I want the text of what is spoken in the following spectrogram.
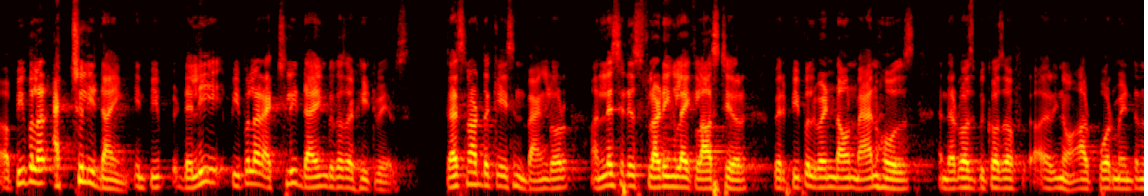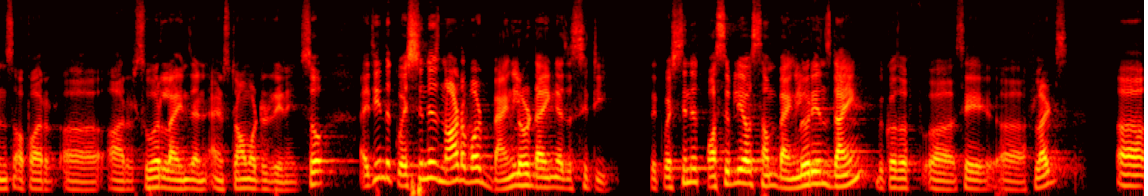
uh, people are actually dying. In pe Delhi, people are actually dying because of heat waves. That's not the case in Bangalore, unless it is flooding like last year, where people went down manholes, and that was because of uh, you know our poor maintenance of our uh, our sewer lines and, and stormwater drainage. So I think the question is not about Bangalore dying as a city. The question is possibly of some Bangaloreans dying because of uh, say uh, floods, uh,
